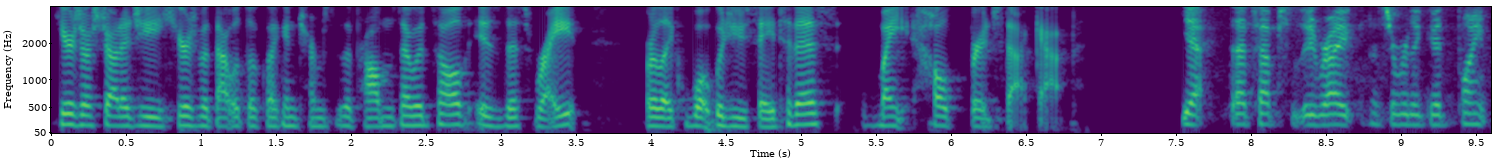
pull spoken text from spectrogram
here's our strategy. Here's what that would look like in terms of the problems I would solve. Is this right? Or like, what would you say to this might help bridge that gap. Yeah, that's absolutely right. That's a really good point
